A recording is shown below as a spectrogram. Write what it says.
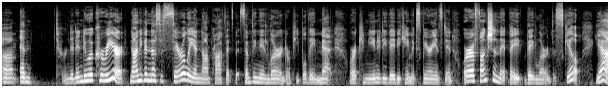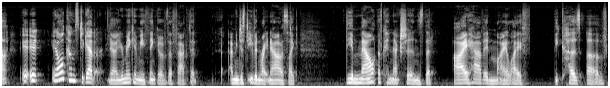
um, and turned it into a career, not even necessarily in nonprofits, but something they learned or people they met or a community they became experienced in or a function that they, they learned, a skill. Yeah, it, it, it all comes together. Yeah, you're making me think of the fact that, I mean, just even right now, it's like the amount of connections that I have in my life because of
